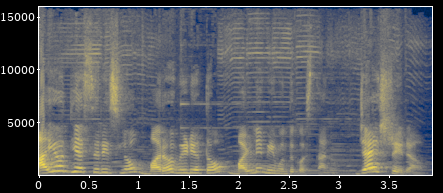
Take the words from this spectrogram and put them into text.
అయోధ్య సిరీస్లో మరో వీడియోతో మళ్ళీ మీ ముందుకొస్తాను. జై శ్రీరామ్.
